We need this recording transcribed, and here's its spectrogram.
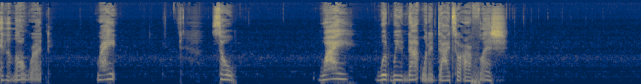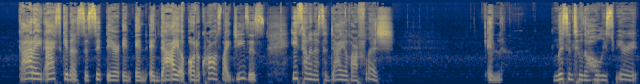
in the long run right so why would we not want to die to our flesh? God ain't asking us to sit there and, and, and die up on a cross like Jesus. He's telling us to die of our flesh and listen to the Holy Spirit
